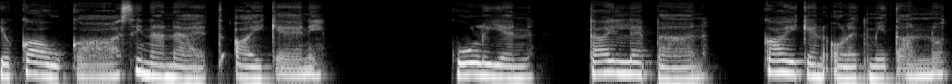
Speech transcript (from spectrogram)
Jo kaukaa sinä näet aikeeni. Kuljen tai lepään, kaiken olet mitannut.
